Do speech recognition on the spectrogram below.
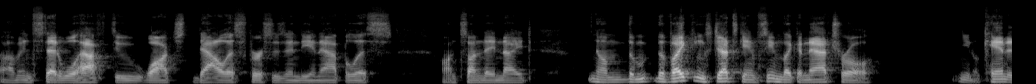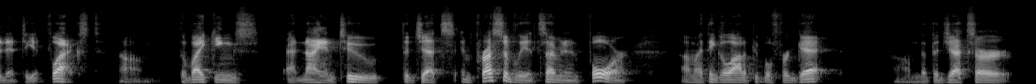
um, instead, we'll have to watch Dallas versus Indianapolis on Sunday night. Um, the the Vikings Jets game seemed like a natural, you know, candidate to get flexed. Um, the Vikings at nine and two, the Jets impressively at seven and four. Um, I think a lot of people forget um, that the Jets are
